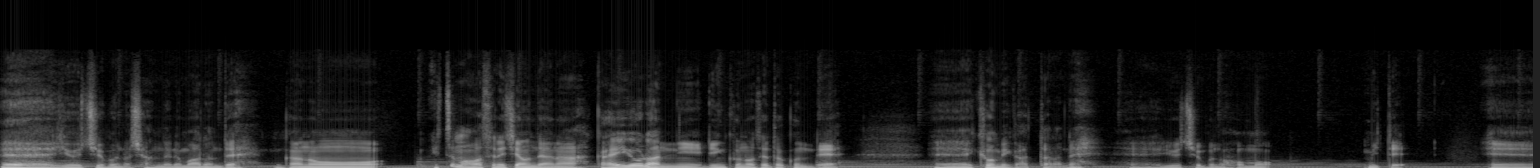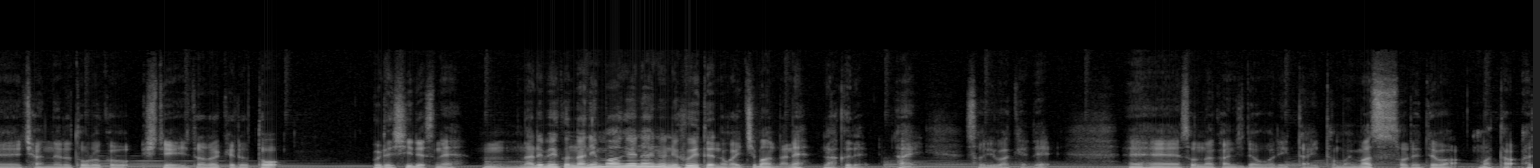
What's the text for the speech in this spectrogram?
えー、YouTube のチャンネルもあるんで、あのいつも忘れちゃうんだよな。概要欄にリンク載せとくんで、えー、興味があったらね、えー、YouTube の方も見て、えー、チャンネル登録をしていただけると嬉しいですね。うん。なるべく何もあげないのに増えてるのが一番だね。楽で。はい。そういうわけで、えー、そんな感じで終わりたいと思います。それではまた明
